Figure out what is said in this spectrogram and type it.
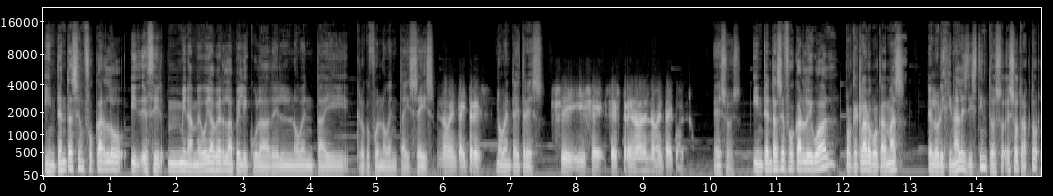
intentas enfocarlo y decir, mira, me voy a ver la película del 90 y creo que fue el 96. 93. 93. Sí, y se, estrenó en el 94. Eso es. ¿Intentas enfocarlo igual? Porque claro, porque además el original es distinto, es, es otro actor.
